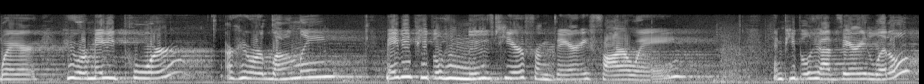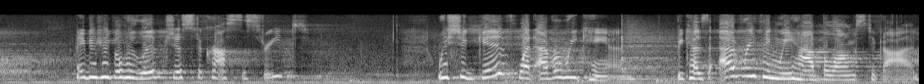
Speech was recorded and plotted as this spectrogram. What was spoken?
where who are maybe poor or who are lonely, maybe people who moved here from very far away, and people who have very little, maybe people who live just across the street. We should give whatever we can because everything we have belongs to God,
